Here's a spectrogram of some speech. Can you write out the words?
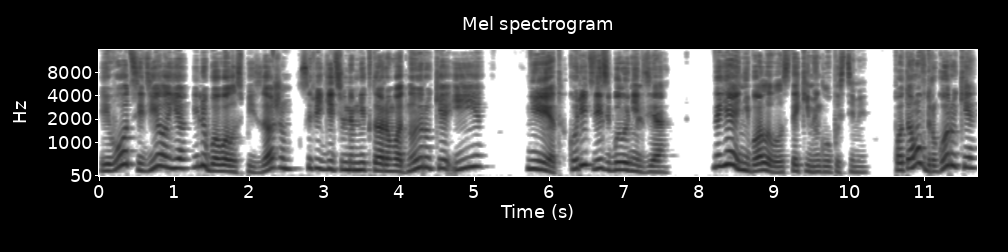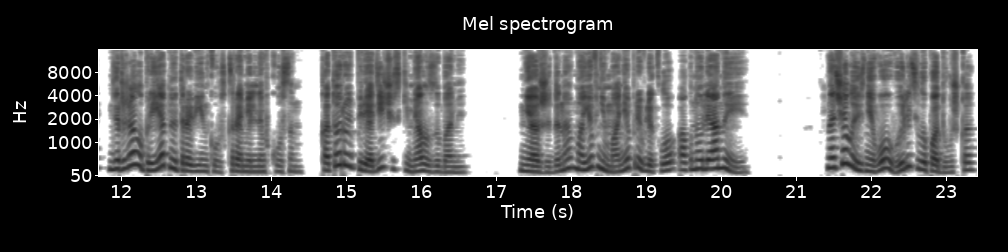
И вот сидела я и любовалась пейзажем с офигительным нектаром в одной руке и... Нет, курить здесь было нельзя, да я и не баловалась такими глупостями. Потому в другой руке держала приятную травинку с карамельным вкусом, которую периодически мяла зубами. Неожиданно мое внимание привлекло окно Леонеи. Сначала из него вылетела подушка,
